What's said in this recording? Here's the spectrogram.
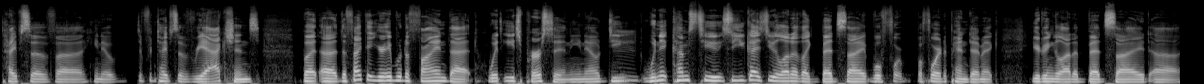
types of, uh, you know, different types of reactions. But uh, the fact that you're able to find that with each person, you know, do you, when it comes to, so you guys do a lot of like bedside, before, before the pandemic, you're doing a lot of bedside uh,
